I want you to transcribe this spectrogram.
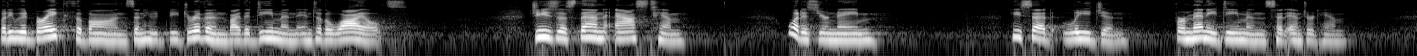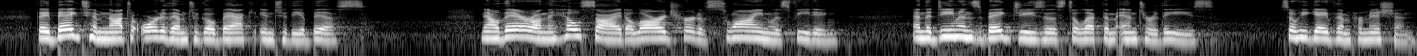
but he would break the bonds and he would be driven by the demon into the wilds. Jesus then asked him, What is your name? He said, Legion, for many demons had entered him. they begged him not to order them to go back into the abyss. Now, there on the hillside, a large herd of swine was feeding, and the demons begged Jesus to let them enter these. So he gave them permission.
